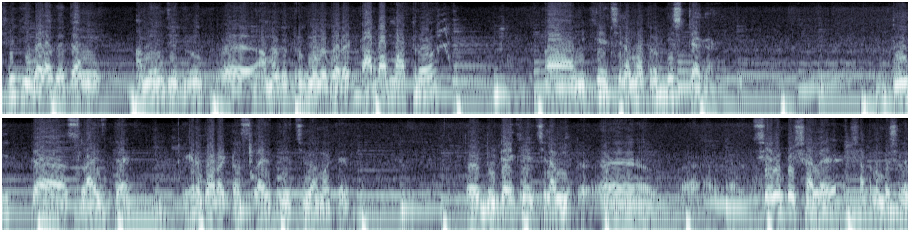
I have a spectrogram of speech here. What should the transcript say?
ঠিকই বলা যায়, যেমন আমি যেটুকু আমার যেটুকু মনে পড়ে, কাবাব মাত্র আমি খেয়েছিলাম মাত্র বিশ টাকায় দুইটা স্লাইস দেয়। এখানে বড় একটা স্লাইস দিয়েছিল আমাকে। তো দুইটাই খেয়েছিলাম ছিয়ানব্বই সালে, সাতানব্বই সালে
